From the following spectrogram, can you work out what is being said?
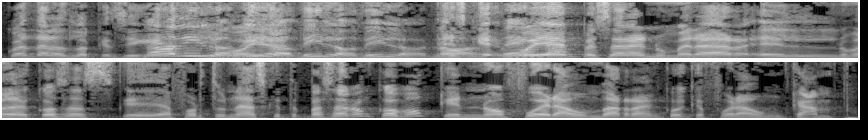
cuéntanos lo que sigue. No, dilo, dilo, a- dilo, dilo. No, es que venga. voy a empezar a enumerar el número de cosas que afortunadas que te pasaron, como que no fuera un barranco y que fuera un campo.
